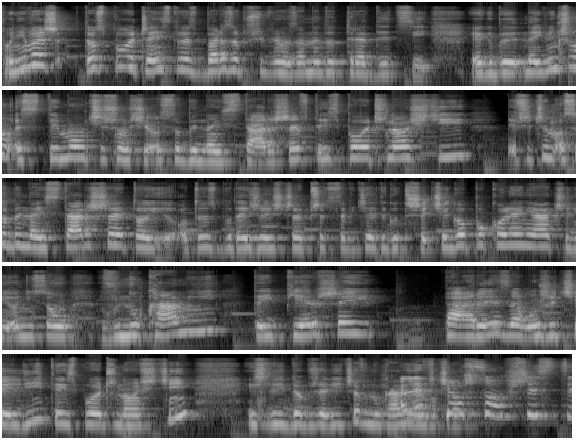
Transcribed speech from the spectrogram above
ponieważ to społeczeństwo jest bardzo przywiązane do tradycji. Jakby największą estymą cieszą się osoby najstarsze w tej społeczności, przy czym osoby najstarsze to, to jest bodajże jeszcze przedstawiciele tego trzeciego pokolenia, czyli oni są wnukami tej pierwszej pary założycieli tej społeczności, jeśli dobrze liczę, wnukami. Ale wciąż są wszyscy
